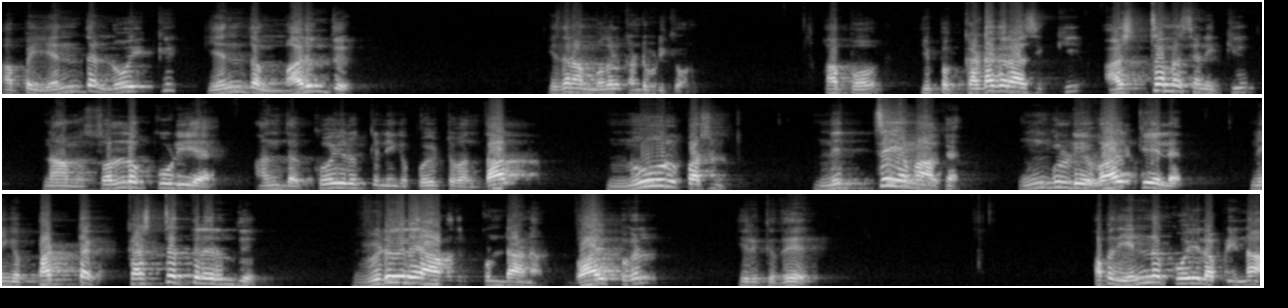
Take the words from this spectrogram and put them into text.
அப்ப எந்த நோய்க்கு எந்த மருந்து? இதை நாம் முதல் கண்டுபிடிக்கணும். அப்போ இப்ப கடகராசிக்கு அஷ்டம சனிக்கு நாம சொல்லக்கூடிய அந்த கோயிலுக்கு நீங்க போயிட்டு வந்தால் நூறு பர்சன்ட் நிச்சயமாக உங்களுடைய வாழ்க்கையில நீங்க பட்ட கஷ்டத்திலிருந்து விடுதலை ஆவதற்குண்டான வாய்ப்புகள் இருக்குது. அப்ப அது என்ன கோயில் அப்படின்னா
